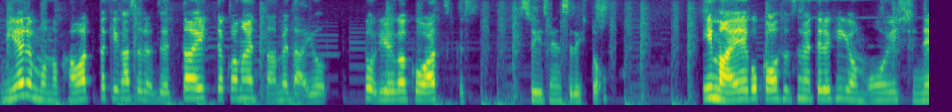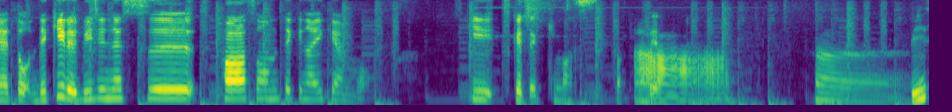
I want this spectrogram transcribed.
見えるもの変わった気がする。絶対行ってこないとダメだよ。と留学を熱く推薦する人。今英語化を進めてる企業も多いしね。とできるビジネスパーソン的な意見も突きつけてきます。だってビジネ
